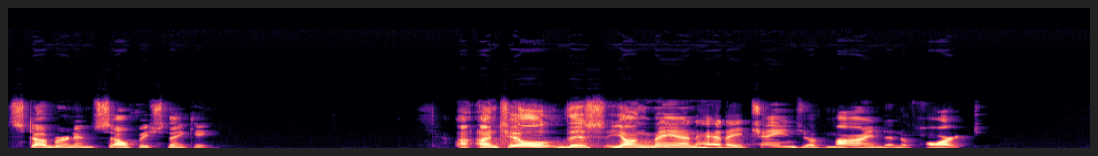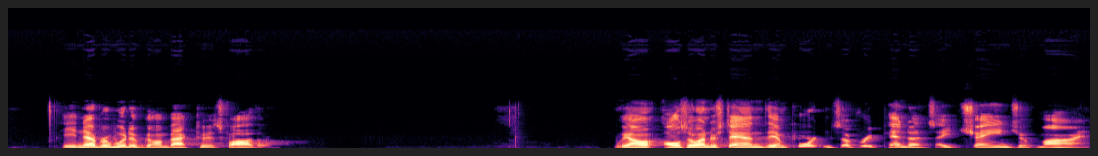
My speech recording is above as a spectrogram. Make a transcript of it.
stubborn and selfish thinking uh, until this young man had a change of mind and of heart. He never would have gone back to his father. We also understand the importance of repentance, a change of mind.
